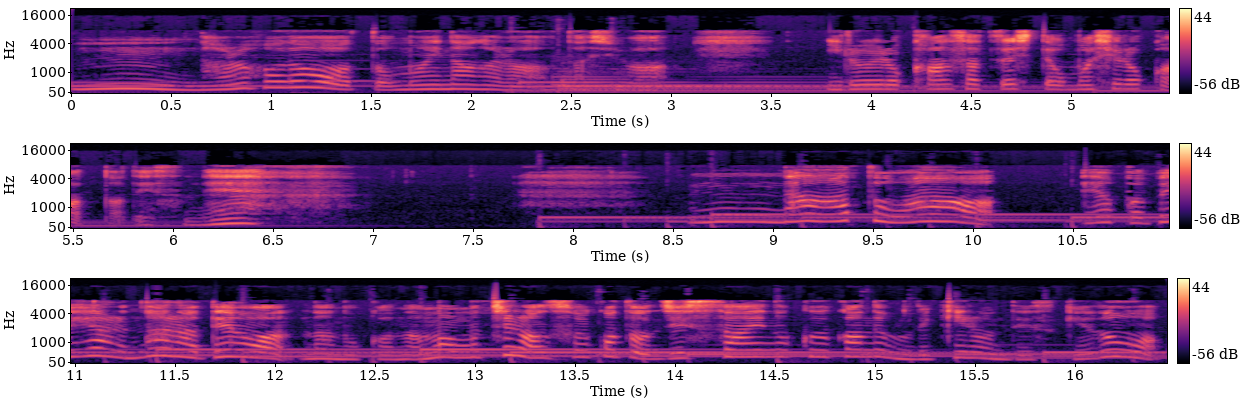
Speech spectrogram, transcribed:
うん、なるほど、と思いながら私はいろいろ観察して面白かったですね。うんなあ、あとは、やっぱ VR ならではなのかな？まあもちろんそういうことを実際の空間でもできるんですけど、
